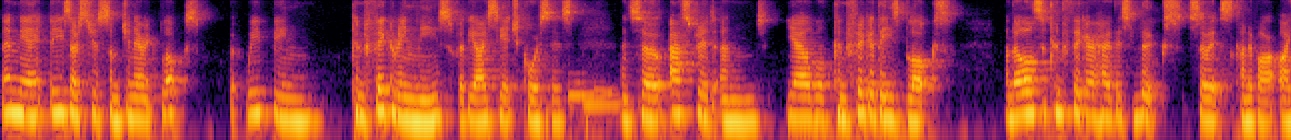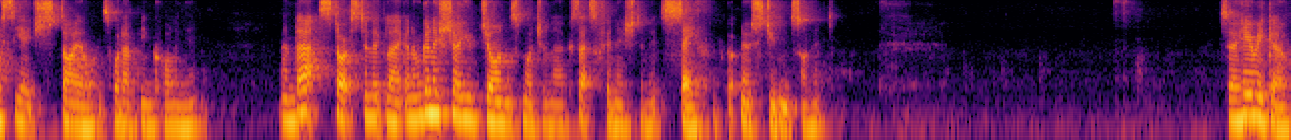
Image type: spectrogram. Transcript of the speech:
Then the, these are just some generic blocks, but we've been configuring these for the ICH courses. And so Astrid and Yale will configure these blocks and they'll also configure how this looks. So it's kind of our ICH style, it's what I've been calling it. And that starts to look like, and I'm going to show you John's module now because that's finished and it's safe. We've got no students on it. So here we go.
